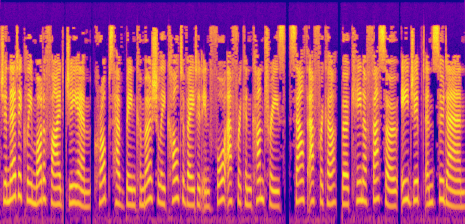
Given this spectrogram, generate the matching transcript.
Genetically modified GM crops have been commercially cultivated in four African countries, South Africa, Burkina Faso, Egypt and Sudan.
